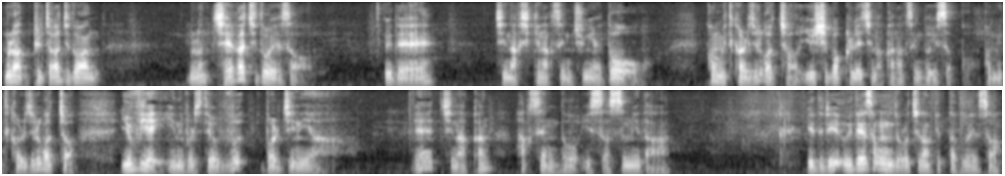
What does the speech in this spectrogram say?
물론 필자가 지도한 물론 제가 지도해서 의대에 진학시킨 학생 중에도 커뮤니티 컬리지를 거쳐 UC 버클리에 진학한 학생도 있었고 커뮤니티 컬리지를 거쳐 UVA University of Virginia에 진학한 학생도 있었습니다. 이들이 의대에 성공적으로 진학했다고 해서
